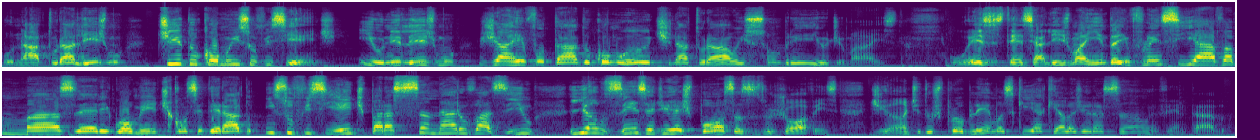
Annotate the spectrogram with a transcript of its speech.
o naturalismo tido como insuficiente e o niilismo já refutado como antinatural e sombrio demais. O existencialismo ainda influenciava, mas era igualmente considerado insuficiente para sanar o vazio e ausência de respostas dos jovens diante dos problemas que aquela geração enfrentava.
